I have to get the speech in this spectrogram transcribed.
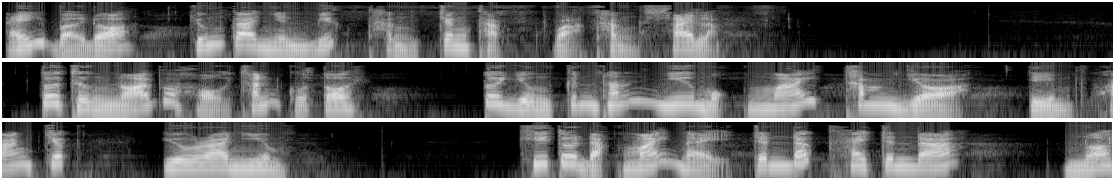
Ấy bởi đó, chúng ta nhìn biết thần chân thật và thần sai lầm. Tôi thường nói với hội thánh của tôi, tôi dùng kinh thánh như một máy thăm dò tìm khoáng chất uranium. Khi tôi đặt máy này trên đất hay trên đá, nó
